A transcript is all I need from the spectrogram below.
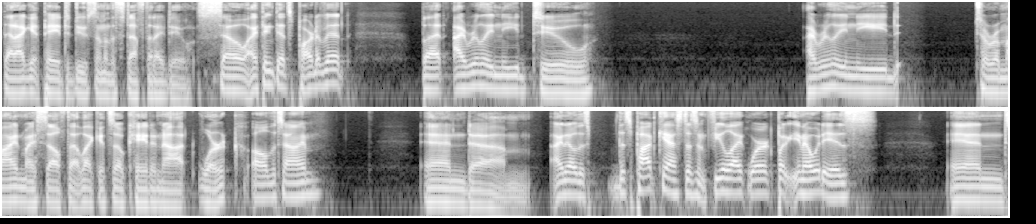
that I get paid to do some of the stuff that I do. So I think that's part of it, but I really need to I really need to remind myself that like it's okay to not work all the time. And um, I know this this podcast doesn't feel like work, but you know it is. And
